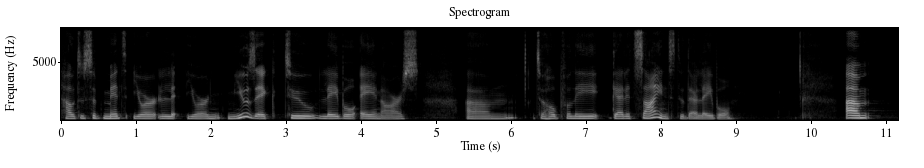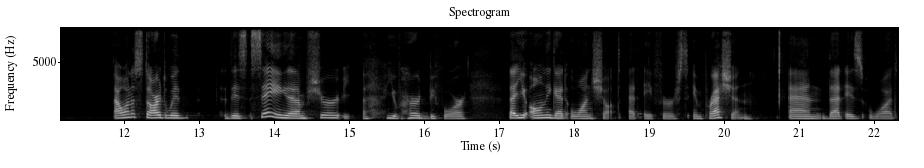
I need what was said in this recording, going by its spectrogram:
how to submit your your music to label A&Rs um, to hopefully get it signed to their label. Um, I want to start with this saying that I'm sure you've heard before that you only get one shot at a first impression. And that is what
